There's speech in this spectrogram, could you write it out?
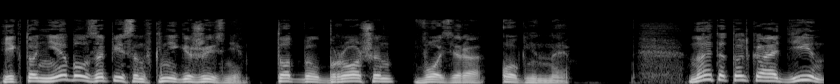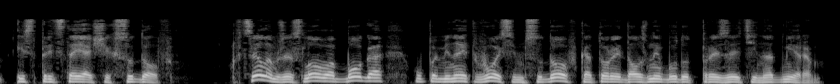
И кто не был записан в книге жизни, тот был брошен в озеро огненное. Но это только один из предстоящих судов. В целом же слово Бога упоминает восемь судов, которые должны будут произойти над миром.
